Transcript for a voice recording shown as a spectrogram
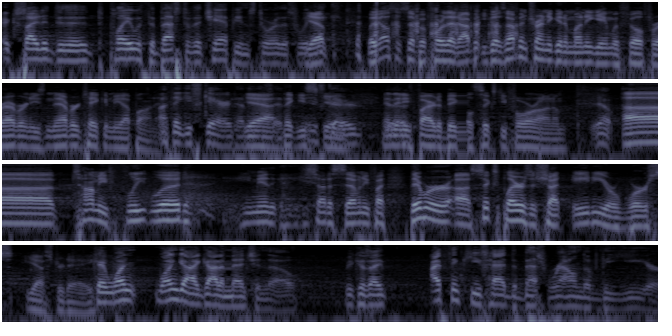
excited to, to play with the best of the Champions Tour this week. Yep. But he also said before that, I've he goes, I've been trying to get a money game with Phil forever, and he's never taken me up on it. I think he's scared. I yeah, I think he's, He's scared. scared. And then he fired a big old 64 on him. Yep. Uh, Tommy Fleetwood, he made he shot a 75. There were uh, six players that shot 80 or worse yesterday. Okay, one one guy I got to mention though, because I I think he's had the best round of the year.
